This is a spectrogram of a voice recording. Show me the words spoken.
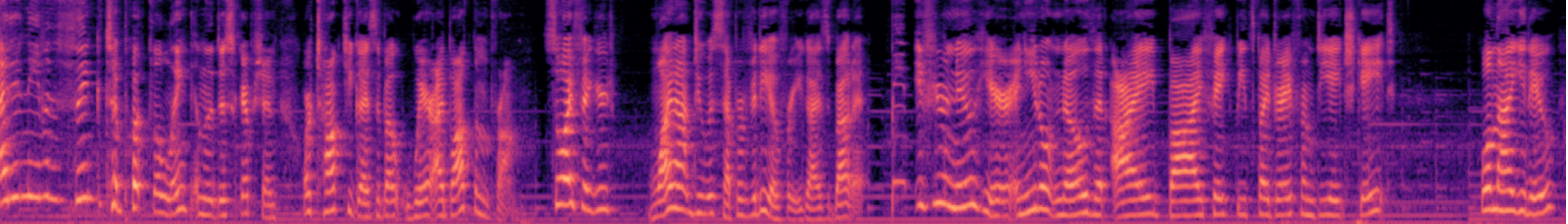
I didn't even think to put the link in the description or talk to you guys about where I bought them from. So I figured, why not do a separate video for you guys about it? Beep. If you're new here and you don't know that I buy fake Beats by Dre from DHgate, well, now you do.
